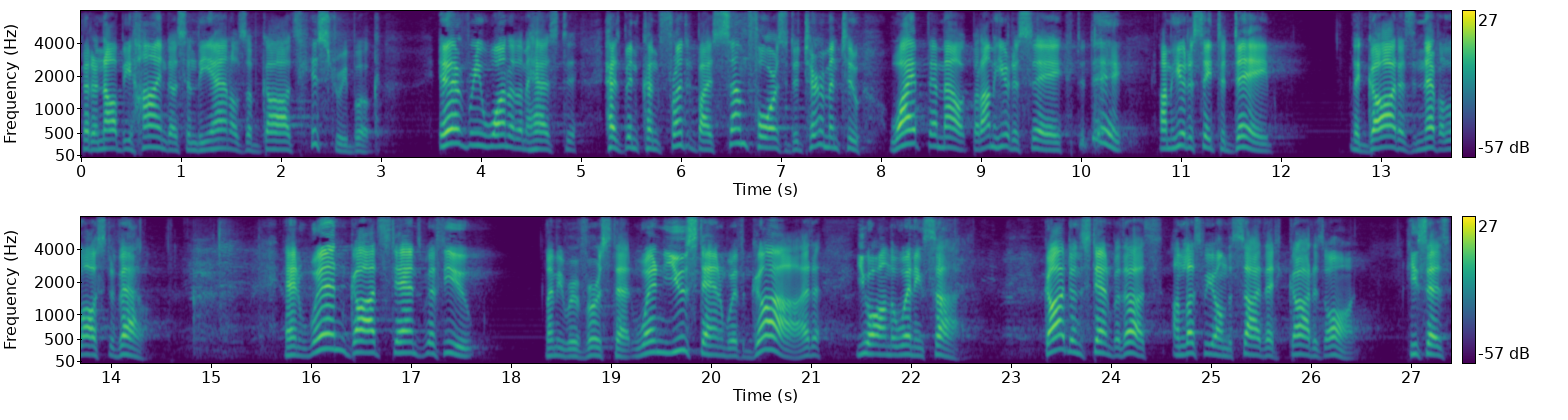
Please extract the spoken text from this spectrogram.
that are now behind us in the annals of God's history book, every one of them has, to, has been confronted by some force determined to wipe them out. But I'm here to say today, I'm here to say today that God has never lost a battle. And when God stands with you, let me reverse that. When you stand with God, you are on the winning side. God doesn't stand with us unless we're on the side that God is on. He says,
